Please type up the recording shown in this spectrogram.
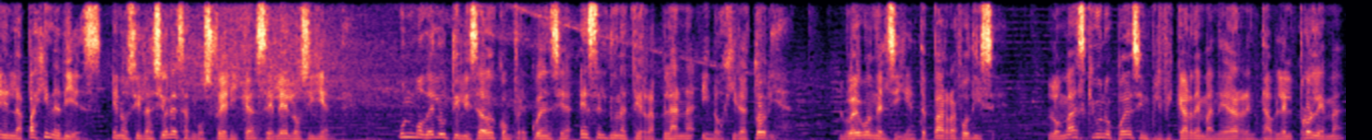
En la página 10, en oscilaciones atmosféricas, se lee lo siguiente. Un modelo utilizado con frecuencia es el de una tierra plana y no giratoria. Luego en el siguiente párrafo dice, lo más que uno puede simplificar de manera rentable el problema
